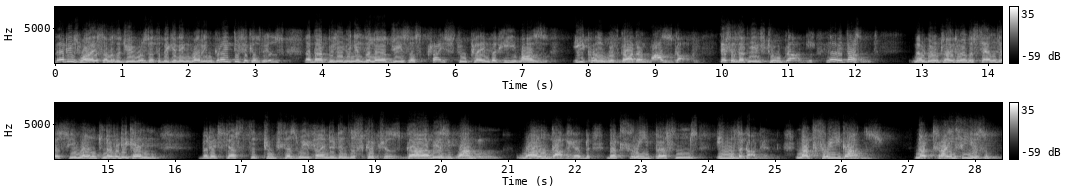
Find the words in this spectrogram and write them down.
That is why some of the Jews at the beginning were in great difficulties about believing in the Lord Jesus Christ, who claimed that he was equal with God and was God. They said that means two gods. No, it doesn't. Now, don't try to understand this. You won't. Nobody can. But it's just the truth as we find it in the scriptures. God is one. One Godhead, but three persons in the Godhead. Not three gods. Not tritheism.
